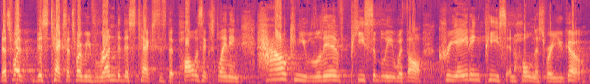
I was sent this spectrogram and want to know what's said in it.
That's why this text, that's why we've run to this text, is that Paul is explaining how can you live peaceably with all, creating peace and wholeness where you go.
